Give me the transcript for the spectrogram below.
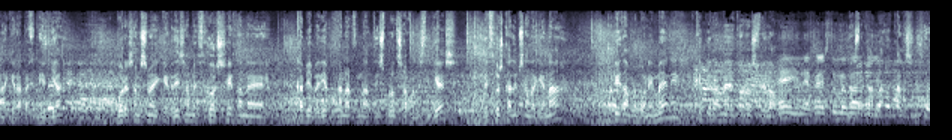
άκυρα παιχνίδια, μπορέσαμε σήμερα και κερδίσαμε. Ευτυχώς ήρθαν κάποια παιδιά που είχαν έρθει από τις πρώτες αγωνιστικές. Ευτυχώς καλύψαν τα κενά. Ήρθαν προπονημένοι και πήραμε το ρόλο Έγινε, ευχαριστούμε πάρα πολύ. Καλή συνέχεια.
